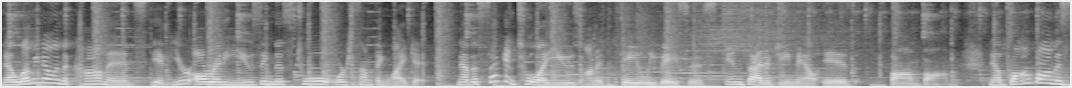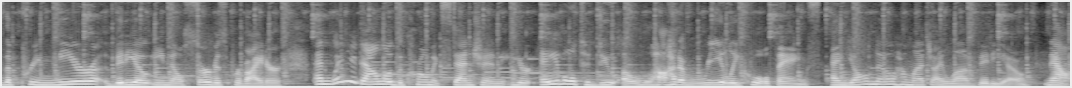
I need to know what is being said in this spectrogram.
Now, let me know in the comments if you're already using this tool or something like it. Now, the second tool I use on a daily basis inside of Gmail is BombBomb. Now, BombBomb is the premier video email service provider, and when you download the Chrome extension, you're able to do a lot of really cool things. And y'all know how much I love video. Now,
